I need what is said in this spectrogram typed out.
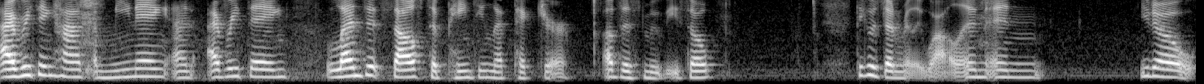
Everything has a meaning, and everything lends itself to painting the picture of this movie. So, think it was done really well, and and you know,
